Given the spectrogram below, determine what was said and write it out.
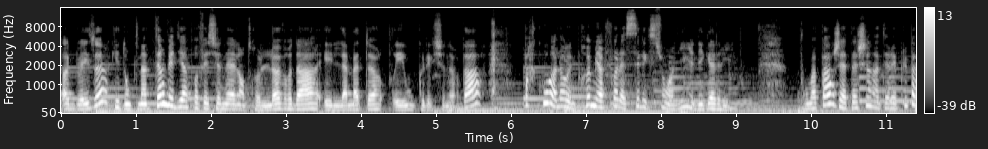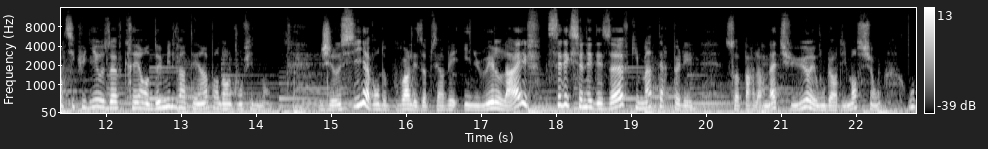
Advisor, qui est donc l'intermédiaire professionnel entre l'œuvre d'art et l'amateur et ou collectionneur d'art, parcourt alors une première fois la sélection en ligne des galeries. Pour ma part, j'ai attaché un intérêt plus particulier aux œuvres créées en 2021 pendant le confinement. J'ai aussi, avant de pouvoir les observer in real life, sélectionné des œuvres qui m'interpellaient, soit par leur nature et ou leur dimension, ou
